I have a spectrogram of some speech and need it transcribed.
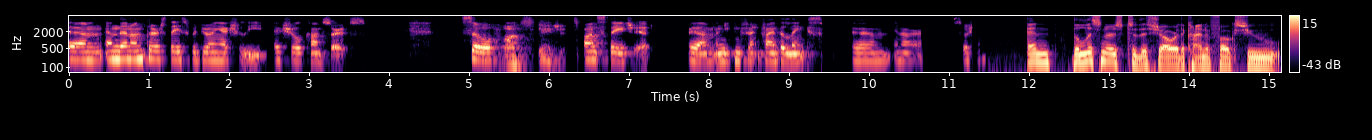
Um, and then on Thursdays we're doing actually actual concerts. So On Stageit. on Stageit, um, and you can fi- find the links um, in our social. And the listeners to this show are the kind of folks who,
